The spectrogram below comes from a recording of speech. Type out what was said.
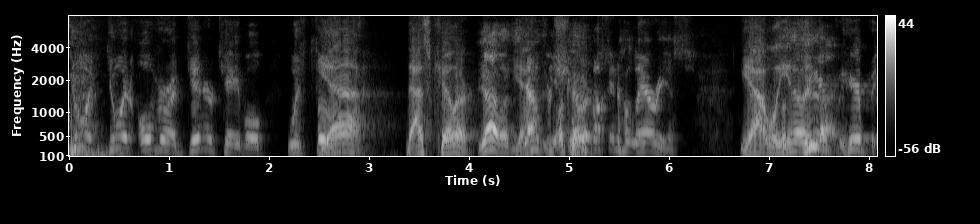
do it, do it over a dinner table with food. Yeah, that's killer. yeah. Let's Yeah, that do would it. be for sure. fucking hilarious. Yeah, well, you know, Let's do here, here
